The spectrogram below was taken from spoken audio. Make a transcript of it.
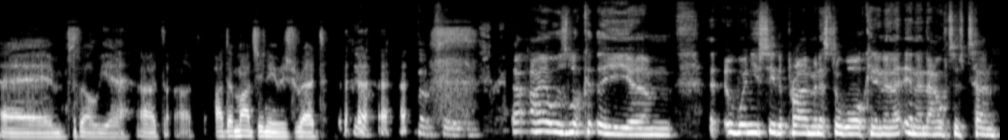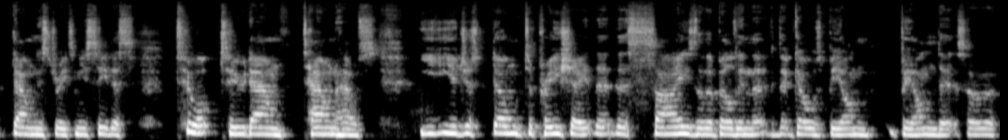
Um, so yeah, I'd, I'd, I'd, imagine he was red. yeah, absolutely. I always look at the um, when you see the prime minister walking in, in and out of ten Downing Street, and you see this two up, two down townhouse, you, you, just don't appreciate the, the size of the building that, that goes beyond beyond it. So,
